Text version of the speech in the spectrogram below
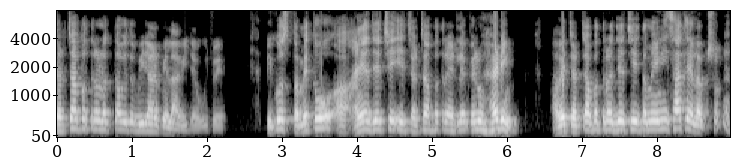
ચર્ચાપત્ર લખતા હોય તો બીજાણ પહેલા આવી જવું જોઈએ. બીકોઝ તમે તો અહીંયા જે છે એ ચર્ચાપત્ર એટલે પેલું હેડિંગ હવે ચર્ચાપત્ર જે છે તમે એની સાથે લખશો ને,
